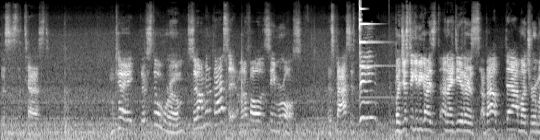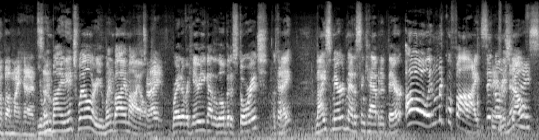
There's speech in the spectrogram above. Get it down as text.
This is the test. Okay, there's still room, so I'm gonna pass it. I'm gonna follow the same rules. This passes, ding! But just to give you guys an idea, there's about that much room above my head. You so- win by an inch, Will, or you win by a mile? That's right. Right over here, you got a little bit of storage. Okay. Okay. Nice mirrored medicine cabinet there. Oh, and Liquified sitting on the Very shelf. nice.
